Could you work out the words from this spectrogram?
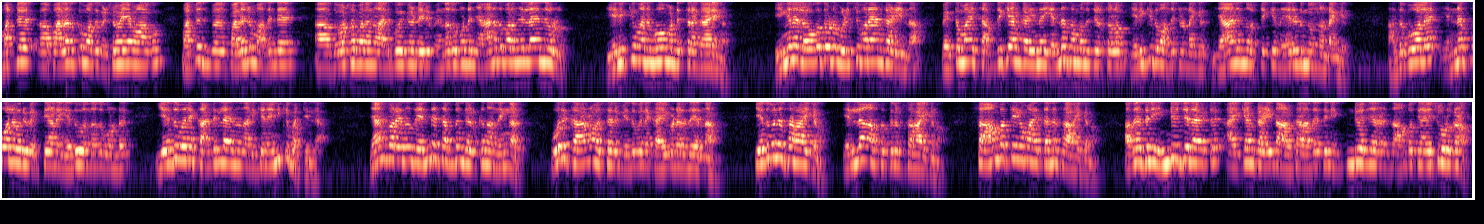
മറ്റ് പലർക്കും അത് വിഷമയമാകും. മറ്റ് പലരും അതിന്റെ ദോഷഫലങ്ങൾ അനുഭവിക്കേണ്ടി വരും എന്നതുകൊണ്ട് ഞാനത് പറഞ്ഞില്ല എന്നേ ഉള്ളൂ. എനിക്കും അനുഭവമുണ്ട് ഇത്തരം കാര്യങ്ങൾ. ഇങ്ങനെ ലോകത്തോട് വിളിച്ചു പറയാൻ കഴിയുന്ന വ്യക്തമായി ശബ്ദിക്കാൻ കഴിയുന്ന എന്നെ സംബന്ധിച്ചിടത്തോളം എനിക്കിത് വന്നിട്ടുണ്ടെങ്കിൽ ഞാൻ ഇന്ന് ഒറ്റയ്ക്ക് നേരിടുന്നുണ്ടെങ്കിൽ അതുപോലെ എന്നെപ്പോലെ പോലെ ഒരു വ്യക്തിയാണ് യദു എന്നതുകൊണ്ട് യദുവിനെ കണ്ടില്ല എന്ന് നടിക്കാൻ എനിക്ക് പറ്റില്ല. ഞാൻ പറയുന്നത് എന്റെ ശബ്ദം കേൾക്കുന്ന നിങ്ങൾ ഒരു കാരണവശാലും യദുവിനെ കൈവിടരുത് എന്നാണ്. യദുവിനെ സഹായിക്കണം എല്ലാ അർത്ഥത്തിലും സഹായിക്കണം സാമ്പത്തികമായി തന്നെ സഹായിക്കണം. അദ്ദേഹത്തിന് ഇൻഡിവിജ്വലായിട്ട് അയക്കാൻ കഴിയുന്ന ആൾക്കാർ അദ്ദേഹത്തിന് ഇൻഡിവിജ്വലായിട്ട് സാമ്പത്തികം അയച്ചു കൊടുക്കണം.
